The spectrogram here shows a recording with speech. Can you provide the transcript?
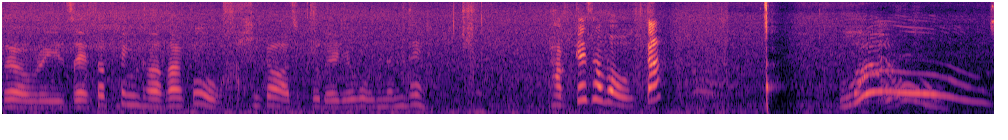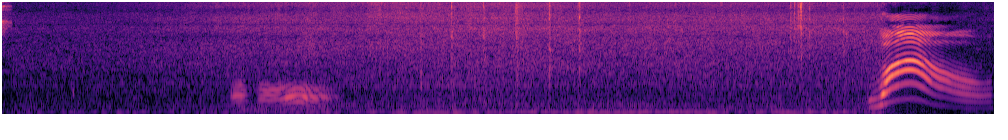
왔어요. 우리 이제 서핑 다 하고 비가 아직도 내리고 있는데 밖에서 먹을까? 와우! 어허. 와우!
